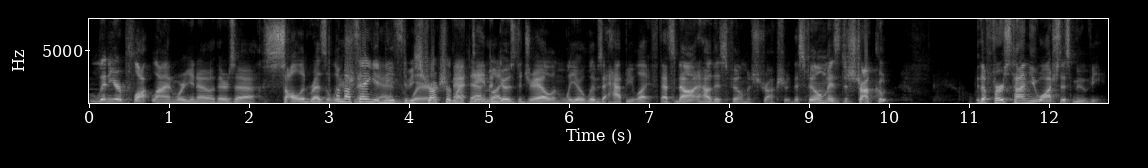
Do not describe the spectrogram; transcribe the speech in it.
linear plot line where, you know, there's a solid resolution. I'm not saying it needs to be structured Matt like that, Matt Damon but- goes to jail and Leo lives a happy life. That's not how this film is structured. This film is destructive. The first time you watch this movie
